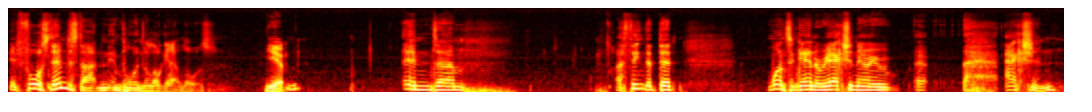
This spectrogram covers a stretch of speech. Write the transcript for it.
it forced them to start employing the lockout laws Yep. and um, I think that that once again a reactionary uh, action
